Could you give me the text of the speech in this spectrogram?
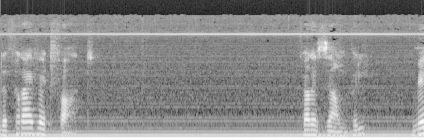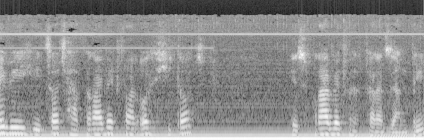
the private part for example maybe he touched her private part or she touched his private part for example.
